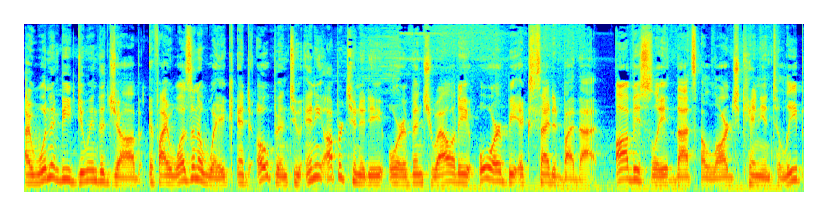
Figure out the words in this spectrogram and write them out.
I wouldn't be doing the job if I wasn't awake and open to any opportunity or eventuality or be excited by that. Obviously, that's a large canyon to leap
